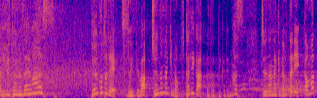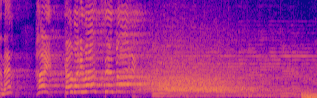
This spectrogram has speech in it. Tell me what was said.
ありがとうございます。ということで続いては17期の2人が歌ってくれます。17期の2人頑張ってね。はい頑張ります先輩。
